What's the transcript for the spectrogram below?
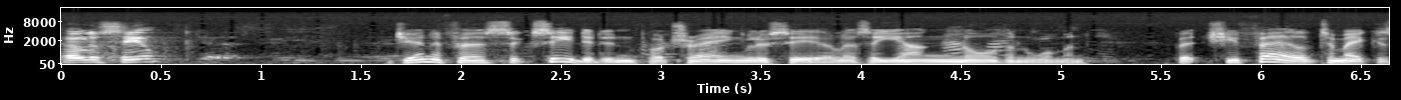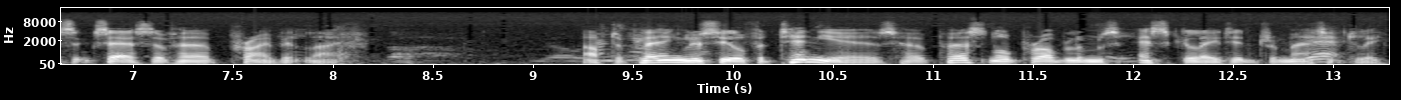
Hello, Lucille. Jennifer succeeded in portraying Lucille as a young northern woman, but she failed to make a success of her private life. After playing Lucille for 10 years, her personal problems escalated dramatically.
